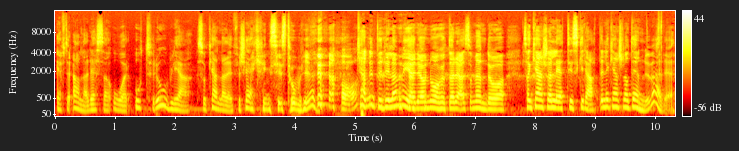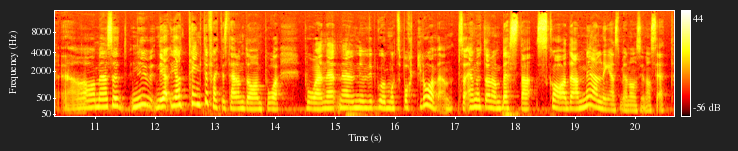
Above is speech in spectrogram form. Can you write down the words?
efter alla dessa år otroliga så kallade försäkringshistorier. Ja. Kan du inte dela med dig av något av det som ändå, som kanske har lett till skratt eller kanske något ännu värre? Ja, men alltså nu, jag, jag tänkte faktiskt häromdagen på på, när, när nu vi går mot sportloven, så en av de bästa skadeanmälningar som jag någonsin har sett,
